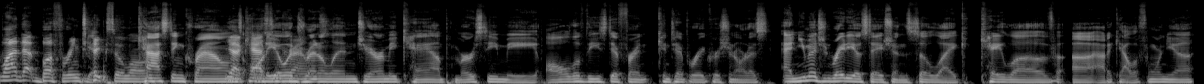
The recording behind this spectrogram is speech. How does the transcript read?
why did that buffering take so long? Casting Crowns, Yeah, Casting Audio Crowns. Adrenaline, Jeremy Camp, Mercy Me, all of these different contemporary Christian artists. And you mentioned radio stations, so like K Love uh, out of California.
